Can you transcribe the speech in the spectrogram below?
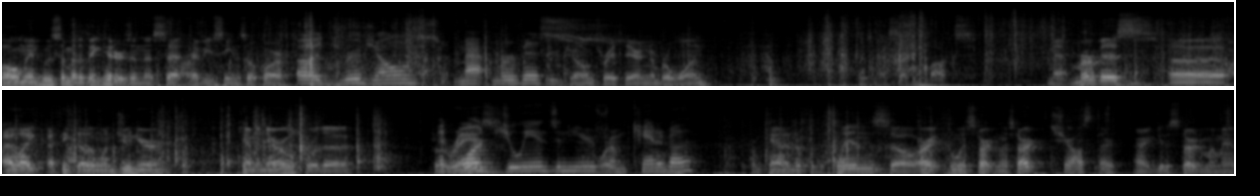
Bowman. Who's some of the big hitters in this set have you seen so far? Uh, Druw Jones, Matt Mervis. Druw Jones right there, number one. There's my second box. Matt Mervis. Uh, I like, I think the other one, Junior Caminero for the for the Edward Rays. Julien's in here Edward from Canada. from Canada for the Twins. So, all right, who wants to start? You want to start? Sure, I'll start. All right, get us started, my man.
